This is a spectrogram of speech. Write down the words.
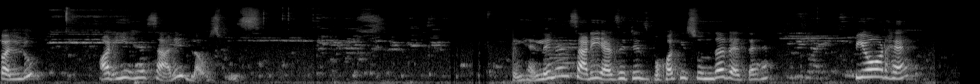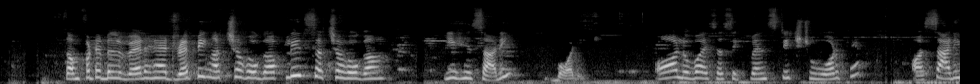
पल्लू और ये है साड़ी ब्लाउज पीस है linen sari as it is बहुत ही सुंदर रहता है. प्योर है. कंफर्टेबल वेयर है. ड्रेपिंग अच्छा होगा. प्लीट्स अच्छा होगा. ये है साड़ी बॉडी ऑल ओवर ऐसा सिक्वेंस स्टिच टू वर्क है. और साड़ी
